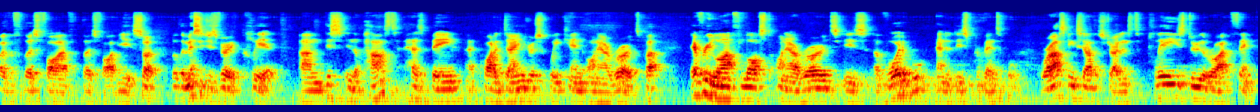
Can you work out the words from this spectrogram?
over those five those five years. So, look, the message is very clear. Um, this, in the past, has been uh, quite a dangerous weekend on our roads, but every life lost on our roads is avoidable and it is preventable. We're asking South Australians to please do the right thing.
